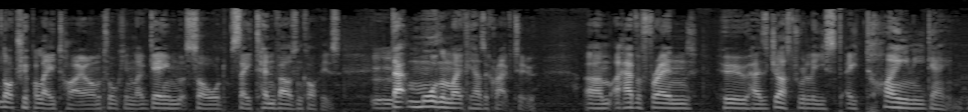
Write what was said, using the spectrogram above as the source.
not AAA title, I'm talking like game that sold, say, 10,000 copies, that more than likely has a crack too. Um, I have a friend who has just released a tiny game.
